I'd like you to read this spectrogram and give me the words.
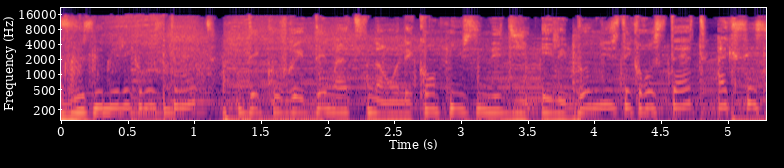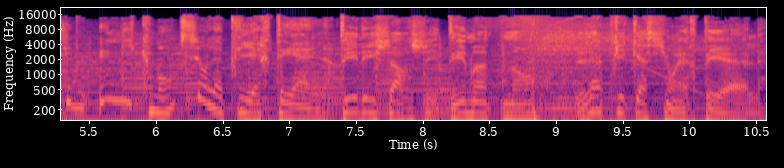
Vous aimez les grosses têtes? Découvrez dès maintenant les contenus inédits et les bonus des grosses têtes accessibles uniquement sur l'appli RTL. Téléchargez dès maintenant l'application RTL.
